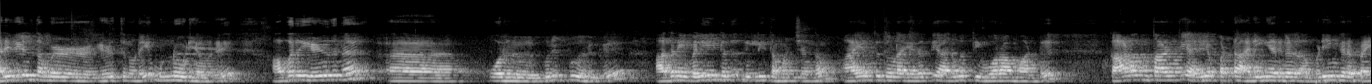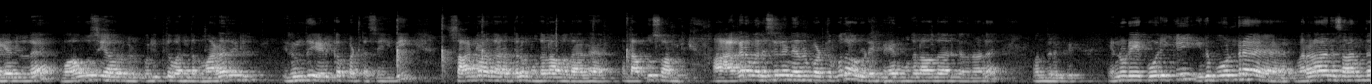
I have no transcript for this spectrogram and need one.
அறிவியல் தமிழ் எழுத்தினுடைய முன்னோடி அவர். அவர் எழுதின ஒரு குறிப்பு இருக்குது அதனை வெளியிட்டது தில்லி தமிழ்ச்சங்கம். ஆயிரத்தி தொள்ளாயிரத்தி அறுபத்தி ஓராம் ஆண்டு காலம் தாழ்த்தி அறியப்பட்ட அறிஞர்கள் அப்படிங்கிற பெயரில் வவுசி அவர்கள் குறித்து வந்த மலரில் இருந்து எடுக்கப்பட்ட செய்தி சான்றாதாரத்தில் முதலாவதாக அந்த அப்புசாமி அகரவரிசையில் நிறுவப்படுத்தும் போது அவருடைய பெயர் முதலாவதாக இருக்கிறதுனால வந்திருக்கு. என்னுடைய கோரிக்கை இது போன்ற வரலாறு சார்ந்த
